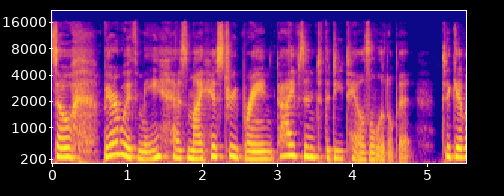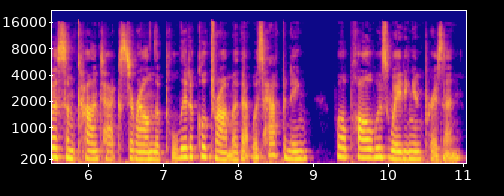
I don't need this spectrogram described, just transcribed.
So bear with me as my history brain dives into the details a little bit to give us some context around the political drama that was happening while Paul was waiting in prison.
